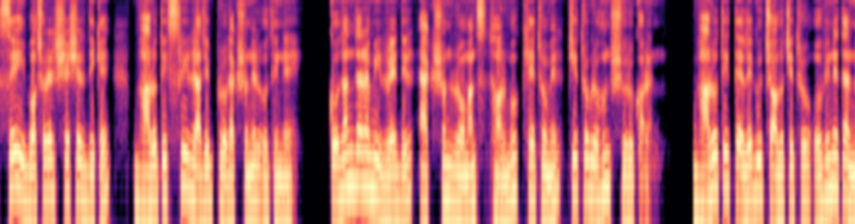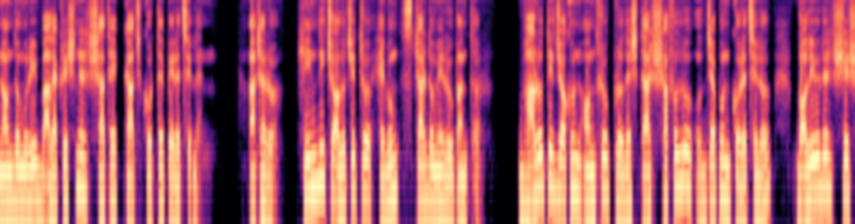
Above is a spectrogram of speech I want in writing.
সেই বছরের শেষের দিকে ভারতী শ্রী রাজীব প্রোডাকশনের অধীনে কোদান্দারামি রেড্ডির অ্যাকশন রোমান্স ধর্ম ক্ষেত্রমের চিত্রগ্রহণ শুরু করেন। ভারতী তেলেগু চলচ্চিত্র অভিনেতা নন্দমুরি বালাকৃষ্ণের সাথে কাজ করতে পেরেছিলেন। আঠারো, হিন্দি চলচ্চিত্র এবং স্টারডমে রূপান্তর। ভারতী যখন অন্ধ্রপ্রদেশ তার সাফল্য উদযাপন করেছিল, বলিউডের শীর্ষ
